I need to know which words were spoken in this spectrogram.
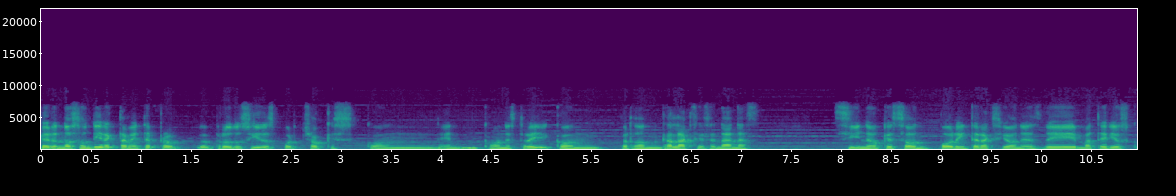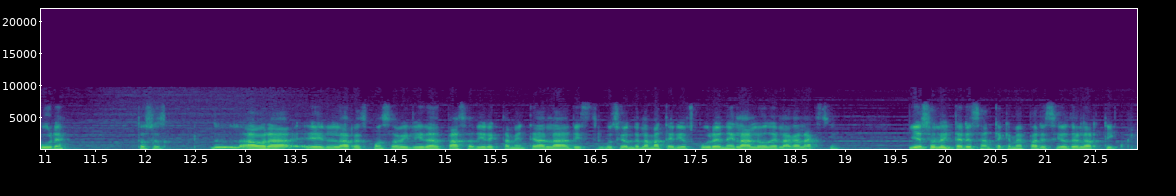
pero no son directamente producidos por choques con, con, con perdón, galaxias enanas, sino que son por interacciones de materia oscura. Entonces, ahora eh, la responsabilidad pasa directamente a la distribución de la materia oscura en el halo de la galaxia. Y eso es lo interesante que me pareció del artículo.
